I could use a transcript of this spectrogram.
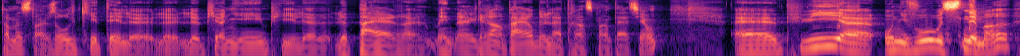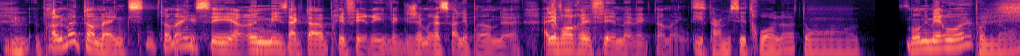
Thomas Starzl, qui était le, pionnier, puis le père, maintenant le grand-père de la transplantation. Euh, puis, euh, au niveau cinéma, mhm. probablement Tom Hanks. Tom Hanks, c'est un de mes acteurs préférés. j'aimerais ça aller prendre, euh, aller voir un film avec Tom Hanks. Et parmi ces trois-là, ton. Mon numéro un? Ton numéro un?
